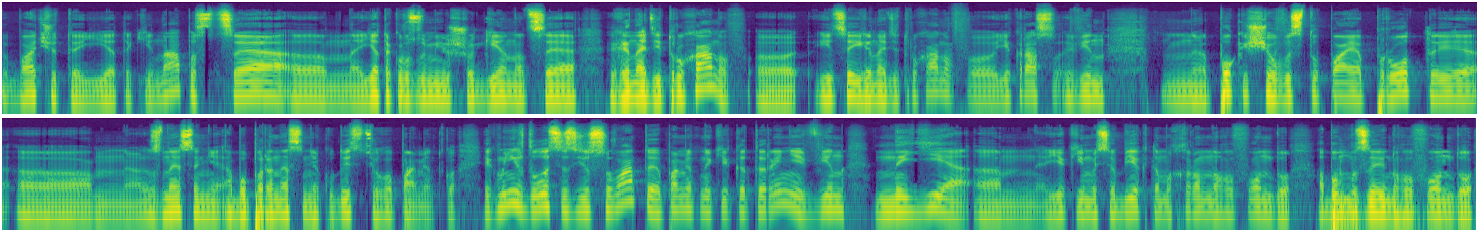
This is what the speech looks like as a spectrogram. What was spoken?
Бачите, є такий напис. Це ем, я так розумію, що Гена це Геннадій Труханов. е, І цей Геннадій Труханов е, якраз він поки що виступає проти ем, знесення або перенесення кудись цього пам'ятку. Як мені вдалося з'ясувати, пам'ятник Екатерині він не є ем, якимось об'єктом охоронного фонду або музейного фонду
